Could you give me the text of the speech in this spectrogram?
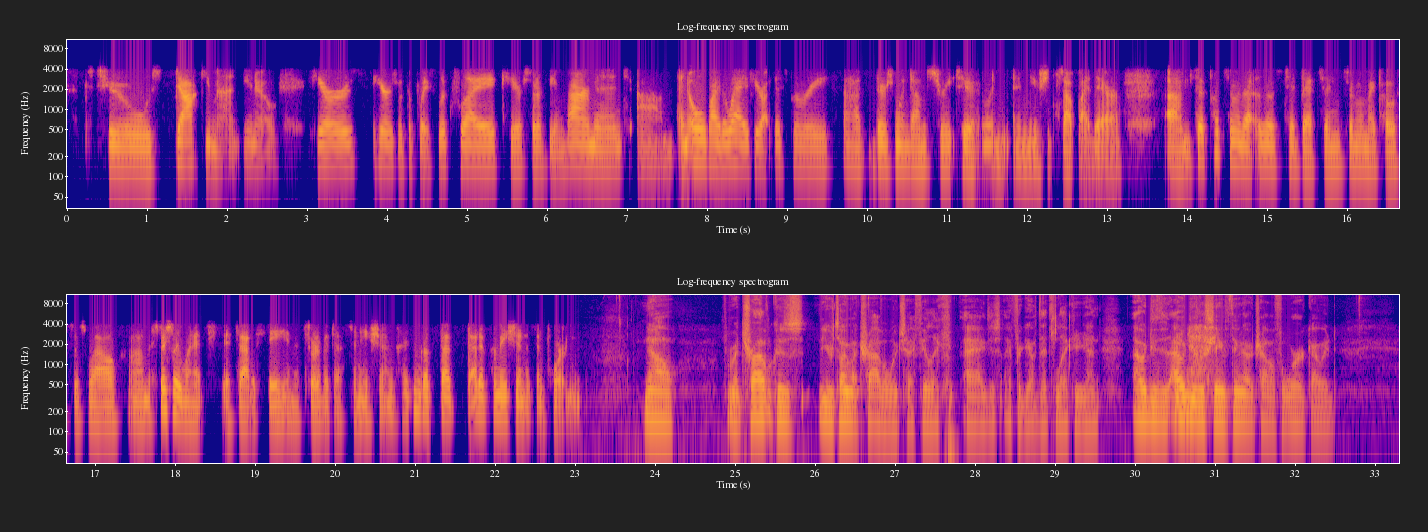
to document, you know, here's here's what the place looks like, here's sort of the environment. Um, and oh, by the way, if you're at this brewery, uh, there's one down the street too, and, and you should stop by there. Um, so I put some of that, those tidbits in some of my posts as well, um, especially when it's it's out of state and it's sort of a destination. I think that that, that information is important. Now, from a travel, because you were talking about travel, which I feel like I, I just I forget what that's like again. I would do this, I would do the same thing when I would travel for work. I would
